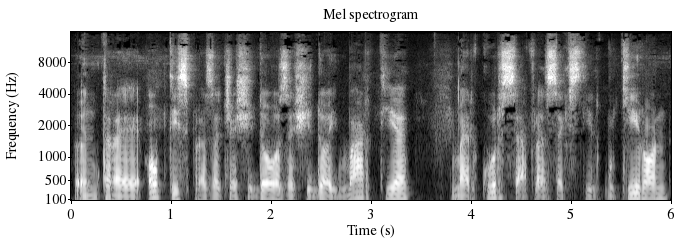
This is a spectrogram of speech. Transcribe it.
între 18 și 22 martie, Mercur se află în sextil cu Chiron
